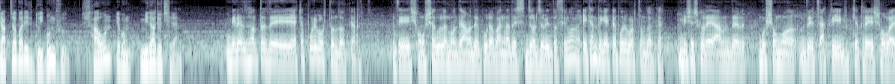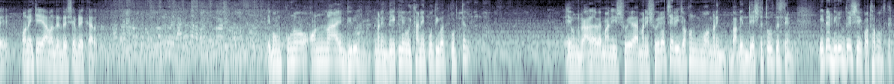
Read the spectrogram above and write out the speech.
যাত্রাবাড়ির দুই বন্ধু শাওন এবং মিরাজও ছিলেন। মিরাজ ভাবতো যে একটা পরিবর্তন দরকার যে সমস্যাগুলোর মধ্যে আমাদের পুরো বাংলাদেশ জর্জরিত ছিল এখান থেকে একটা পরিবর্তন দরকার। বিশেষ করে আমাদের বৈষম্য যে চাকরির ক্ষেত্রে সবাই অনেকেই আমাদের দেশে বেকার। এবং কোনো অন্যায় বিরোধ মানে দেখলে ওইখানে প্রতিবাদ করতেন। এবং মানে মানে স্বৈরাচারী যখন মানে ভাবে দেশটা চলতেছেন এটার বিরুদ্ধে সে কথা বলতেন।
